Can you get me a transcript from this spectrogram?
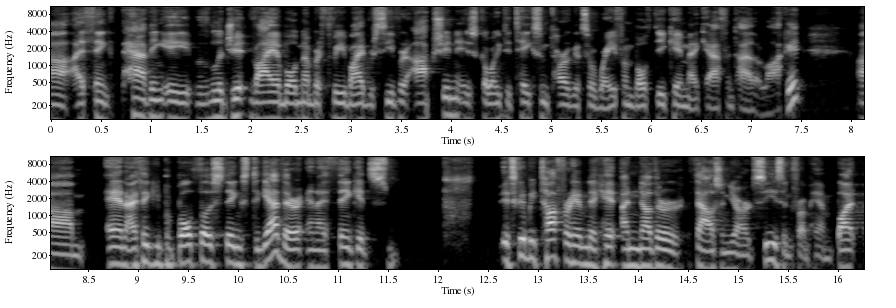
Uh, I think having a legit viable number three wide receiver option is going to take some targets away from both DK Metcalf and Tyler Lockett. Um, and I think you put both those things together, and I think it's it's going to be tough for him to hit another thousand yard season from him. But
